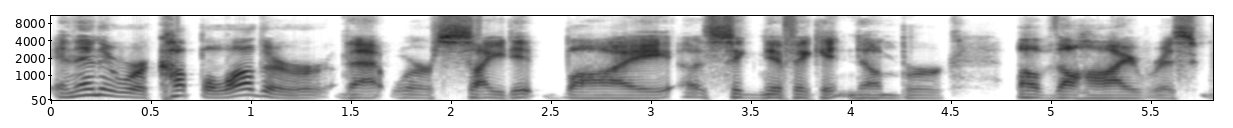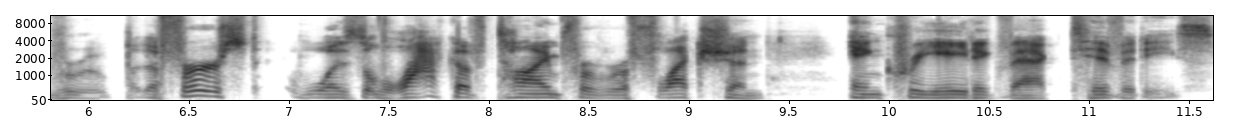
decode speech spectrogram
And then there were a couple other that were cited by a significant number of the high risk group. The first was lack of time for reflection and creative activities.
